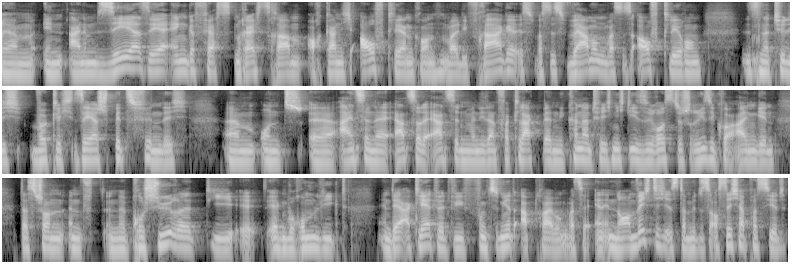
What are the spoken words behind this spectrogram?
ähm, in einem sehr, sehr eng gefassten Rechtsrahmen auch gar nicht aufklären konnten, weil die Frage ist, was ist Werbung, was ist Aufklärung, ist natürlich wirklich sehr spitzfindig. Ähm, und äh, einzelne Ärzte oder Ärztinnen, wenn die dann verklagt werden, die können natürlich nicht dieses juristische Risiko eingehen, dass schon ein, eine Broschüre, die äh, irgendwo rumliegt, in der erklärt wird, wie funktioniert Abtreibung, was ja enorm wichtig ist, damit es auch sicher passiert,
